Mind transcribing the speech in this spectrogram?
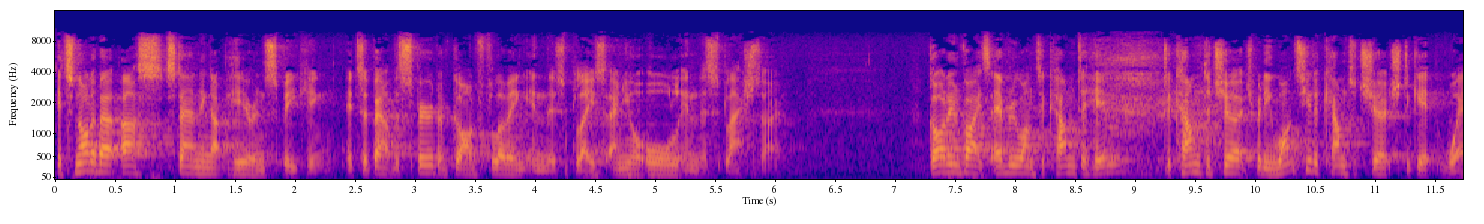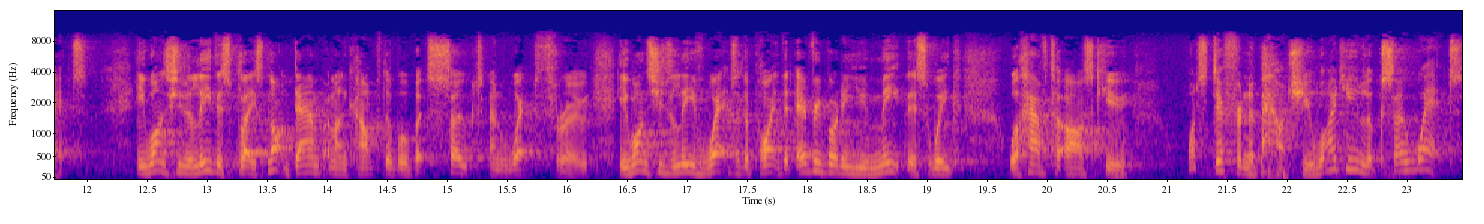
it's not about us standing up here and speaking. It's about the Spirit of God flowing in this place, and you're all in the splash zone. God invites everyone to come to Him, to come to church, but He wants you to come to church to get wet. He wants you to leave this place not damp and uncomfortable, but soaked and wet through. He wants you to leave wet to the point that everybody you meet this week will have to ask you, What's different about you? Why do you look so wet?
